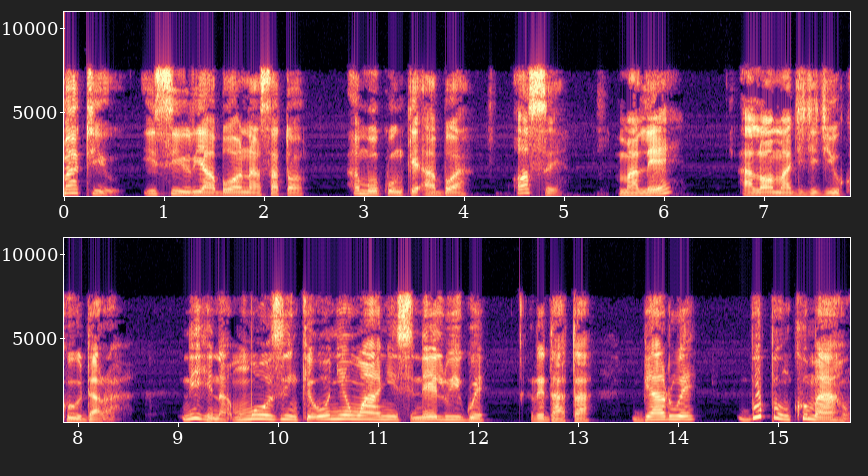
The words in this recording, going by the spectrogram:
Matiu isi iri abụọ na asatọ. Amaokwu nke abụọ. Ọ sị ma lee ala ọma jijiji ukwuu dara n'ihi na mmụọ ozi nke onye nwe anyị si n'elu igwe rịdata bịarue bupụ nkume ahụ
